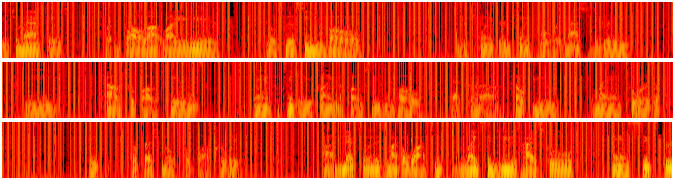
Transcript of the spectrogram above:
Get your master's, put the ball out while you're here, go to the senior bowl, you're 23, 24 with a master's degree, the college football experience, and potentially playing in a postseason bowl that's going to help you land towards a, a professional football career. Uh, next one is Michael Watson, Langston Hughes High School, and 6'3",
